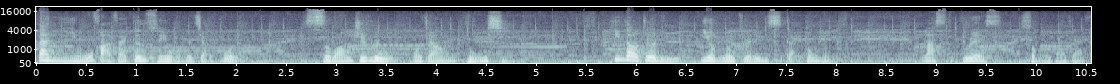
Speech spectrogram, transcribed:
但你无法再跟随我的脚步了。死亡之路，我将独行。听到这里，你有没有觉得一丝感动呢？Last breath 送给大家。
